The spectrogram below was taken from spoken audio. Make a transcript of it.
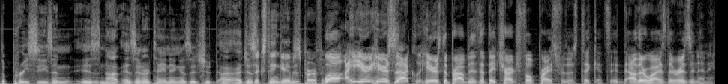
the preseason is not as entertaining as it should. I, I just 16 games is perfect. Well, I, here, here's Exactly. the here's the problem is that they charge full price for those tickets. It, otherwise, there isn't any.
